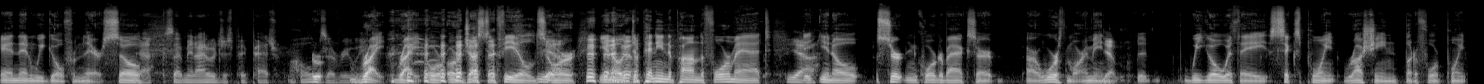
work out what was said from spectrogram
and then we go from there. So. yeah, because I mean, I would just pick Patrick Mahomes every week. Right, right, or, or Justin Fields, Yeah. or you know, depending upon the format, Yeah. you know, certain quarterbacks are are worth more. I mean, Yep. we go with a six point rushing but a four point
